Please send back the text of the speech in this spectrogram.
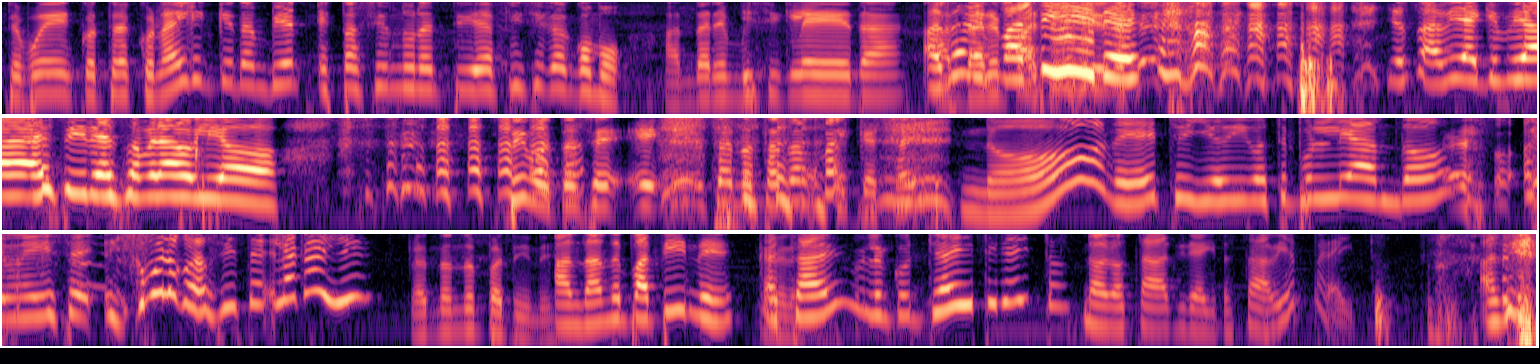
te puedes encontrar con alguien que también está haciendo una actividad física como andar en bicicleta, andar, en, patines. Yo sabía que me iba a decir eso, Braulio. sí, pues entonces, eh, eh, sea, no está tan mal, ¿cachai? No, de hecho, yo digo, estoy pololeando. Y me dice, ¿y cómo lo conociste? En la calle. Andando en patines. Andando en patines, ¿cachai? Me lo encontré ahí tiradito. No, no estaba tiradito, estaba bien paradito. Así.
